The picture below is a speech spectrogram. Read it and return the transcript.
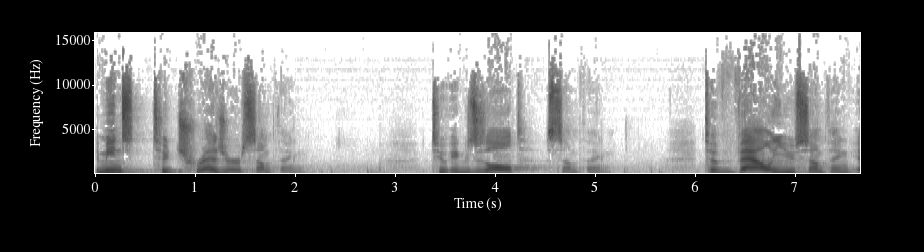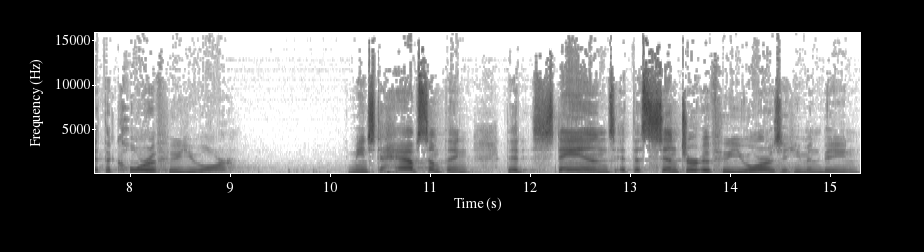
It means to treasure something, to exalt something, to value something at the core of who you are. Means to have something that stands at the center of who you are as a human being.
